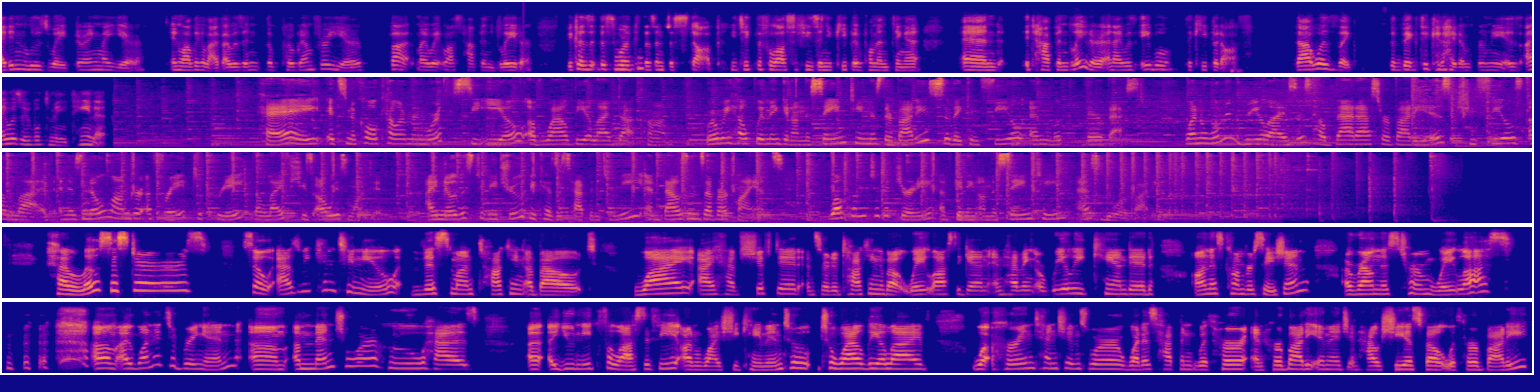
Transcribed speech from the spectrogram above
I didn't lose weight during my year in Wildly Alive. I was in the program for a year, but my weight loss happened later because this work mm-hmm. doesn't just stop. You take the philosophies and you keep implementing it, and it happened later, and I was able to keep it off. That was like the big ticket item for me is I was able to maintain it. Hey, it's Nichole Kellerman Worth, CEO of WildlyAlive.com, where we help women get on the same team as their bodies so they can feel and look their best. When a woman realizes how badass her body is, she feels alive and is no longer afraid to create the life she's always wanted. I know this to be true because it's happened to me and thousands of our clients. Welcome to the journey of getting on the same team as your body. Hello, sisters. So, as we continue this month talking about why I have shifted and started talking about weight loss again and having a really candid, honest conversation around this term weight loss. um, I wanted to bring in um, a mentor who has a, a, unique philosophy on why she came into to Wildly Alive, what her intentions were, what has happened with her and her body image, and how she has felt with her body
